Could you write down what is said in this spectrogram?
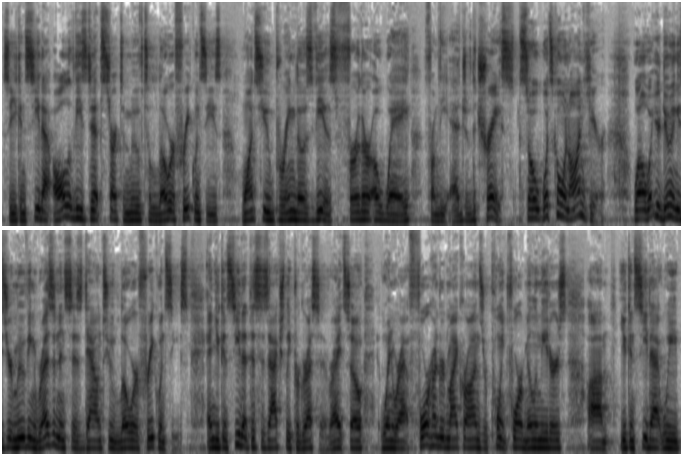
So you can see that all of these dips start to move to lower frequencies once you bring those vias further away from the edge of the trace. So what's going on here? Well, what you're doing is you're moving resonances down to lower frequencies. And you can see that this is actually progressive, right? So when we're at 400 microns or 0.4 millimeters, um, you can see that we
